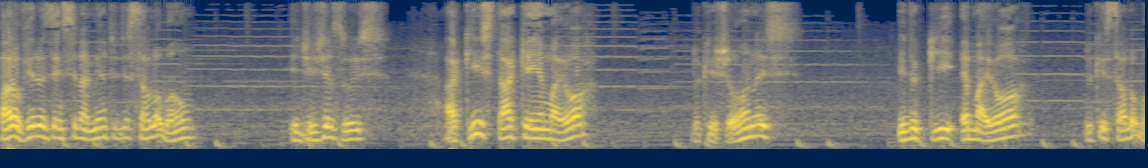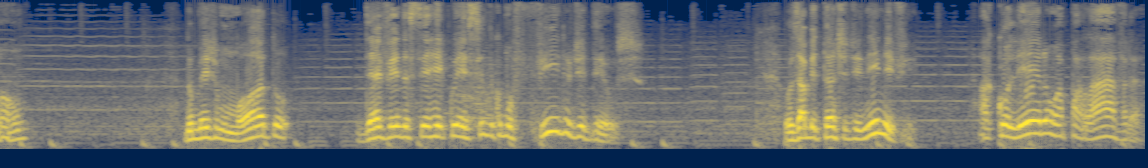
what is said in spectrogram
para ouvir os ensinamentos de Salomão e de Jesus. Aqui está quem é maior do que Jonas e do que é maior do que Salomão. Do mesmo modo, deve ainda ser reconhecido como filho de Deus. Os habitantes de Nínive acolheram a palavra,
